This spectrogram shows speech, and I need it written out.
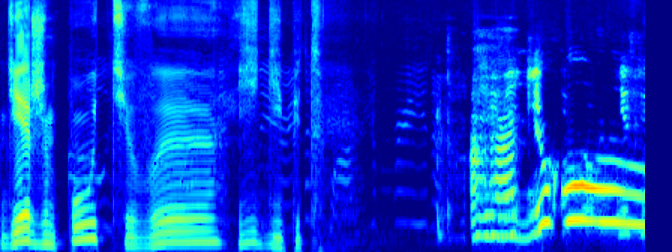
Держим путь в Египет. Ага. Египет? Юху! Если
